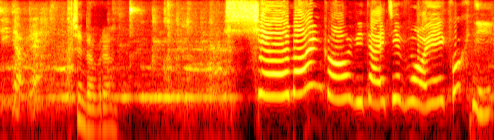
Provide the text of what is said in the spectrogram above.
Dzień dobry. Dzień dobry. Siemanko, witajcie w mojej kuchni.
